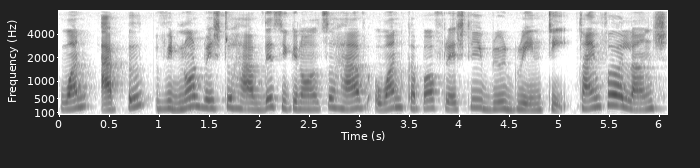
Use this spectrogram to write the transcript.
1 apple. If you do not wish to have this, you can also have 1 cup of freshly brewed green tea. Time for your lunch.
